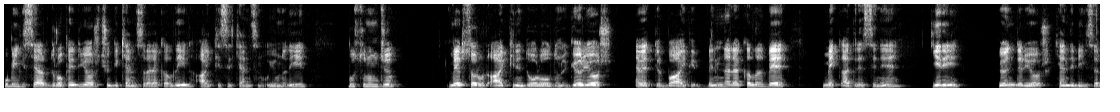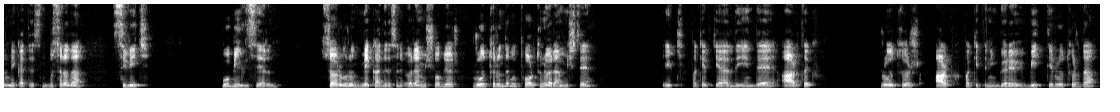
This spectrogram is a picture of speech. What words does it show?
Bu bilgisayar drop ediyor çünkü kendisiyle alakalı değil. IP'si kendisine uyumlu değil. Bu sunumcu web server IP'nin doğru olduğunu görüyor. Evet diyor bu IP benimle alakalı ve MAC adresini geri gönderiyor kendi bilgisayarın MAC adresini. Bu sırada switch bu bilgisayarın server'ın MAC adresini öğrenmiş oluyor. Router'ın da bu portunu öğrenmişti. İlk paket geldiğinde artık router ARP paketinin görevi bitti router'da.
